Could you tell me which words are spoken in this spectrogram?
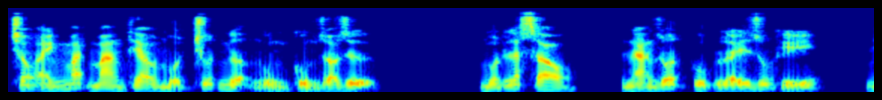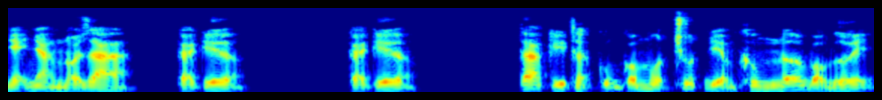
trong ánh mắt mang theo một chút ngượng ngùng cùng do dự. Một lát sau, nàng rốt cục lấy dũng khí, nhẹ nhàng nói ra, cái kia cái kia, ta kỳ thật cũng có một chút điểm không nỡ bỏ ngươi.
